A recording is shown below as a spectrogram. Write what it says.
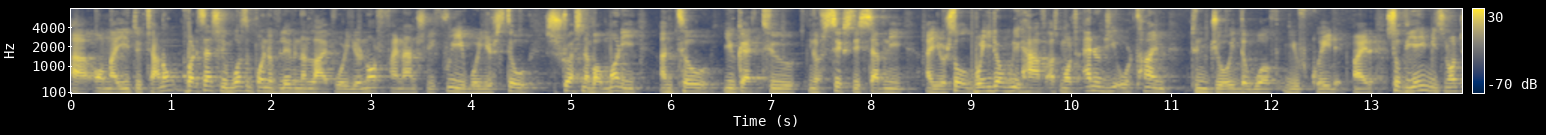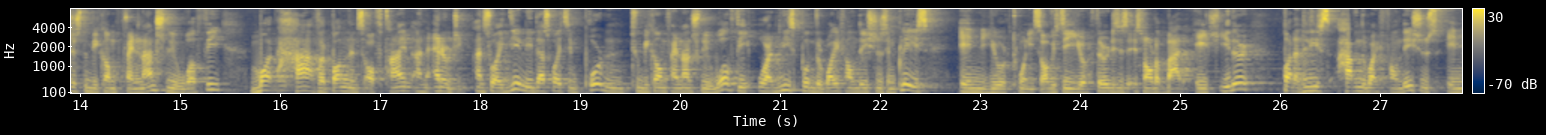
uh, on my youtube channel. But essentially what's the point of living a life where you're not financially free where you're still stressing about money until you get to you know 60 70 years old where you don't really have as much energy or time to enjoy the wealth you've created right? So the aim is not just to become financially wealthy, but have abundance of time and energy. And so ideally, that's why it's important to become financially wealthy or at least put the right foundations in place in your 20s. Obviously, your 30s is not a bad age either, but at least having the right foundations in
